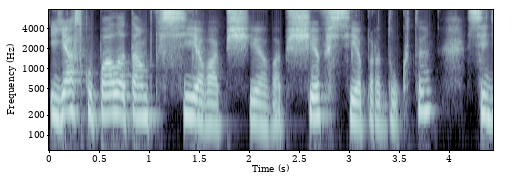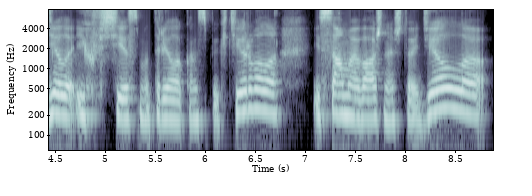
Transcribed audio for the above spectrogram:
И я скупала там все вообще, вообще все продукты. Сидела их все, смотрела, конспектировала. И самое важное, что я делала,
